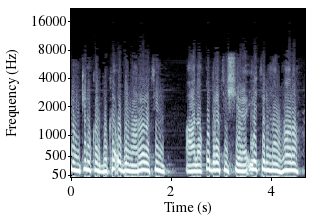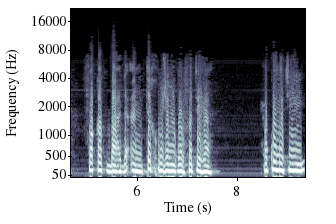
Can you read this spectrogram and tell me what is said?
يمكنك البكاء بمرارة على قدرة الشرائية المنهارة فقط بعد أن تخرج من غرفتها. حكومتي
